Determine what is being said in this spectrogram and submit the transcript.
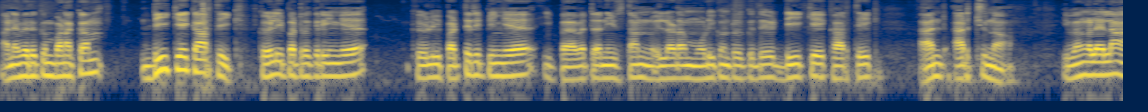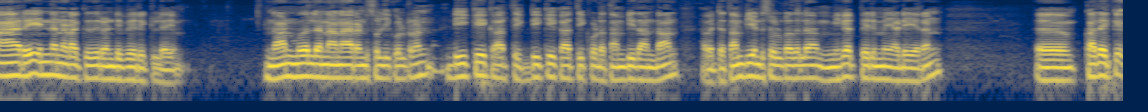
அனைவருக்கும் வணக்கம். டி கே கார்த்திக் கேள்விப்பட்டிருக்கிறீங்க கேள்விப்பட்டிருப்பீங்க. இப்போ அவற்ற நியூஸ் தான் எல்லா இடம் ஓடிக்கொண்டிருக்குது. D K Karthik and Archuna. இவங்களெல்லாம் ஆறு என்ன நடக்குது ரெண்டு பேருக்குள்ளே? நான் முதல்ல நான் யாருன்னு சொல்லிக் கொள்கிறேன் D K Karthik D K கார்த்திக்கோட தம்பி தான் நான். அவற்ற தம்பி என்று சொல்றதுல மிக பெருமை அடையிறன். கதைக்கு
